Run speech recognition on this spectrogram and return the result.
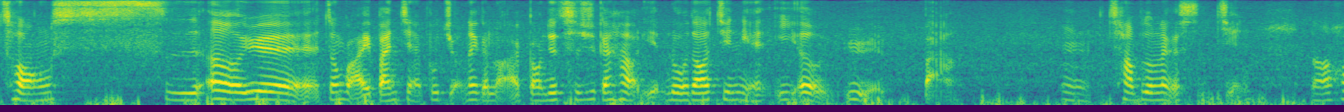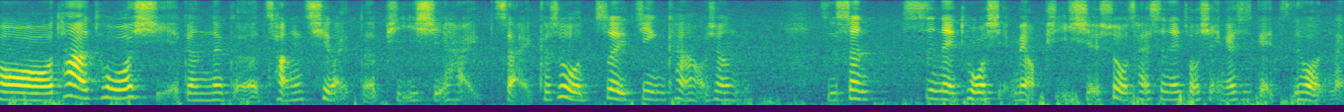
从十二月中国阿姨搬进来不久，那个老阿公就持续跟他联络到今年一二月吧，嗯，差不多那个时间。然后他的拖鞋跟那个藏起来的皮鞋还在，可是我最近看好像。只剩室内拖鞋没有皮鞋，所以我猜室内拖鞋应该是给之后的男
